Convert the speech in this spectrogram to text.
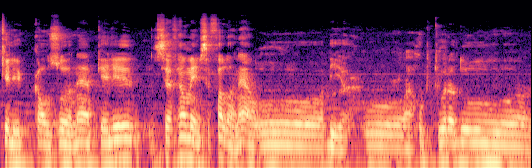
que ele causou, né? Porque ele, você, realmente, você falou, né? O Bia, o, a ruptura do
